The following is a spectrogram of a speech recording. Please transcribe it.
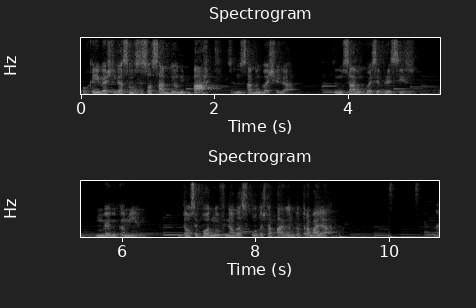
porque a investigação você só sabe de onde parte, você não sabe onde vai chegar, você não sabe o que vai ser preciso no meio do caminho. Então, você pode, no final das contas, estar pagando para trabalhar. Né?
